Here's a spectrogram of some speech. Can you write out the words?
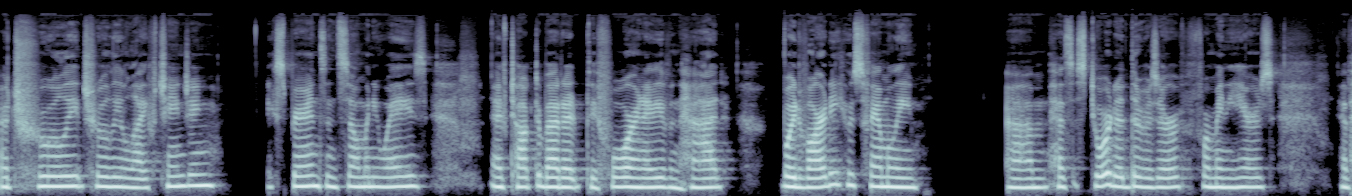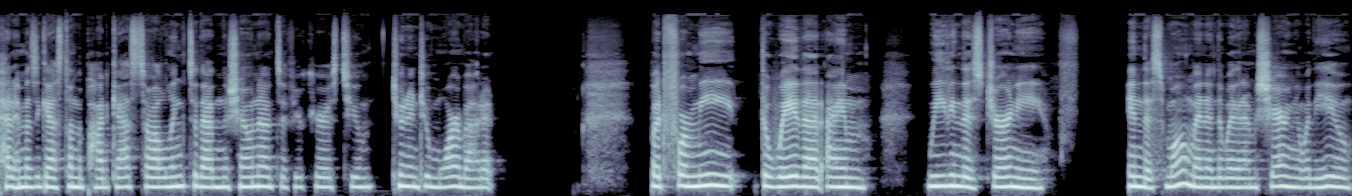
a truly, truly life changing experience in so many ways. I've talked about it before, and I've even had Boyd Varty, whose family um, has stewarded the reserve for many years, I've had him as a guest on the podcast, so I'll link to that in the show notes if you're curious to tune into more about it. But for me, the way that I'm weaving this journey in this moment and the way that I'm sharing it with you,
